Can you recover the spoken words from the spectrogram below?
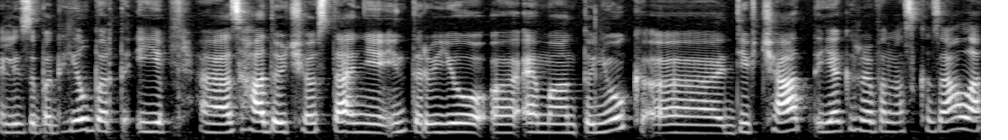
Елізабет Гілберт, і е, згадуючи останнє інтерв'ю е, Еми Антонюк, е, дівчат, як же вона сказала.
